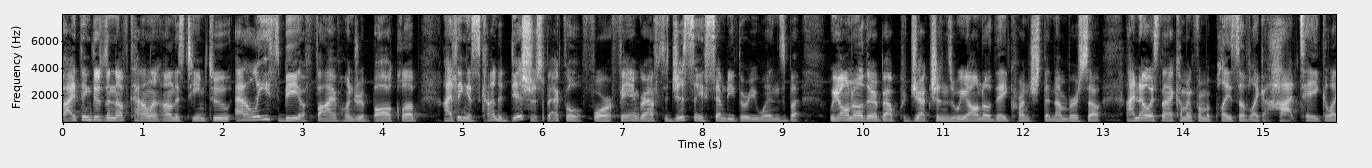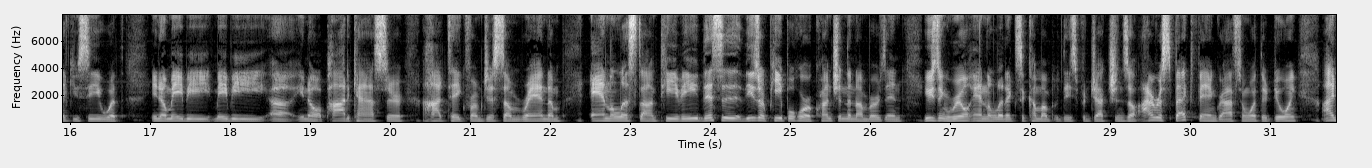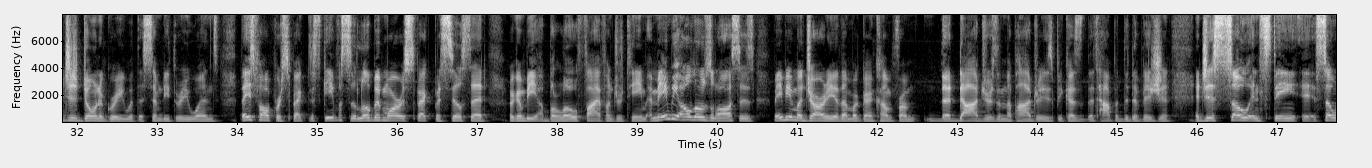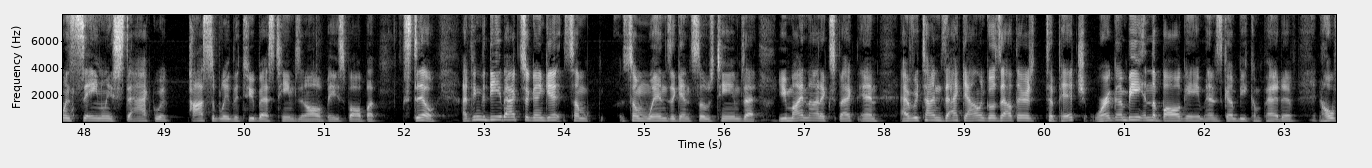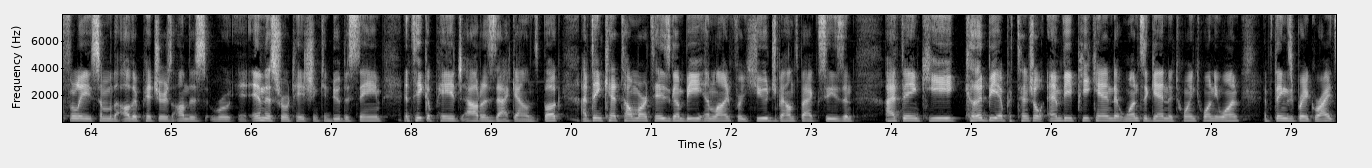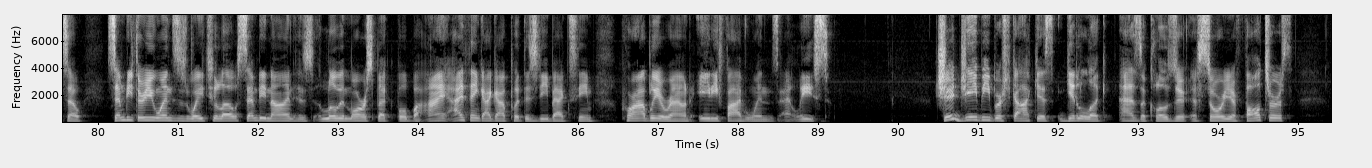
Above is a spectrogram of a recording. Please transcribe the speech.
I think there's enough talent on this team to at least be a 500 ball club. I think it's kind of disrespectful for Fangraphs to just say 73 wins, but we all know they're about projections. We all know they crunch the numbers. So I know it's not coming from a place of like a hot take like you see with, you know, maybe maybe uh, you know a podcaster, a hot take from just some random analyst on TV. This is these are people who are crunching the numbers and using real analytics to come up with these projections. So I respect Fangraphs and what they're doing. I just don't agree with the 73 wins. Baseball Prospectus gave us a little bit more respect, but still said we're going to be a below 500 team, and maybe all those losses, maybe a majority of them are going to come from the Dodgers and the Padres because the top of the division, and just so insane insane, so insanely stacked with possibly the two best teams in all of baseball. But still, I think the D backs are going to get some some wins against those teams that you might not expect. And every time Zach Gallen goes out there to pitch, we're going to be in the ball game and it's going to be competitive. And hopefully, some of the other pitchers on this in this rotation can do the same and take a page out of Zach Gallen's book. I think Ketel Marte is going to be in line for a huge bounce back season. I think he could be a potential MVP candidate once again in 2021 if things break right. So 73 wins is way too low. 79 is a little bit more respectable, but I, I think I got put this D backs team probably around 85 wins at least. Should JB Bukauskas get a look as a closer if Soria falters?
